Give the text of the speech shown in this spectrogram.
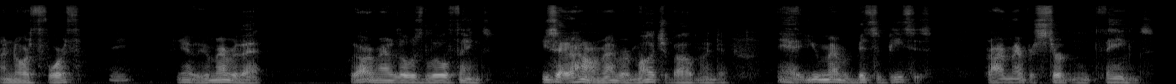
on North 4th. Right. Yeah, we remember that. We all remember those little things. You say, I don't remember much about my dad. Yeah, you remember bits and pieces. But I remember certain things.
